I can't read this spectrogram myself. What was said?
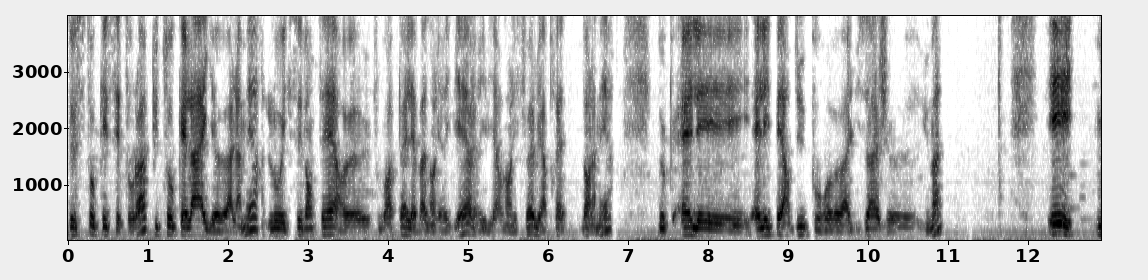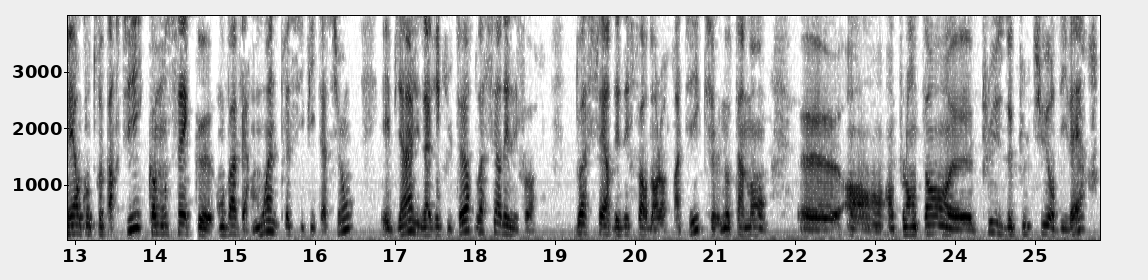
de stocker cette eau-là plutôt qu'elle aille euh, à la mer. L'eau excédentaire, euh, je vous rappelle, elle va dans les rivières, les rivières dans les feuilles et après dans la mer. Donc elle est, elle est perdue pour euh, à l'usage humain. Et mais en contrepartie, comme on sait qu'on va vers moins de précipitations, eh bien les agriculteurs doivent faire des efforts doivent faire des efforts dans leur pratique, notamment en, en, plantant euh, plus de cultures d'hiver,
